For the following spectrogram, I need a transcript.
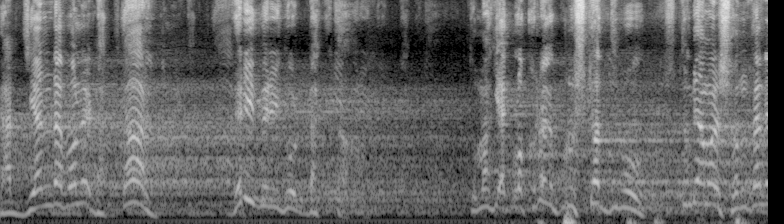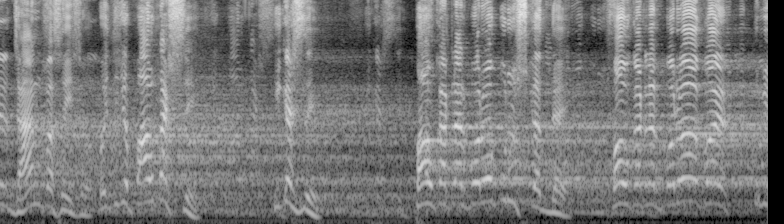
গার্জিয়ানরা বলে, doctor very very good doctor. তোমাকে এক লক্ষ টাকা পুরস্কার দিব। তুমি আমার সন্তানের জান বাঁচাইছ। ওইদিকে পাও কাটছে। কি কাটছে পাও কাটার পরও পুরস্কার দেয়। পাও কাটার পরও তুমি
